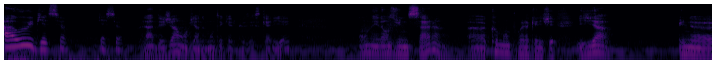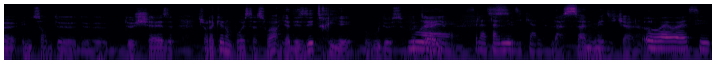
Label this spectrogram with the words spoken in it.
Ah oui, bien sûr, bien sûr. Là, déjà, on vient de monter quelques escaliers. On est dans une salle. euh, comment on pourrait la qualifier? Il y a une, euh, une sorte de, de- de chaise sur laquelle on pourrait s'asseoir. Il y a des étriers au bout de ce fauteuil. Ouais, c'est la salle médicale. La salle médicale. Ouais, ouais, c'est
